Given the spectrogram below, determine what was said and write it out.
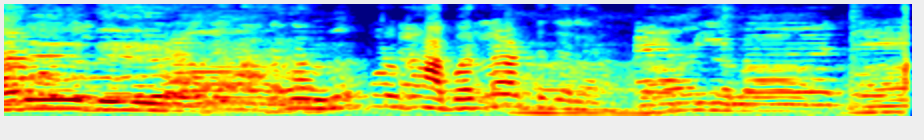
अरे देवा. घाबरला वाटतं त्याला. हा.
